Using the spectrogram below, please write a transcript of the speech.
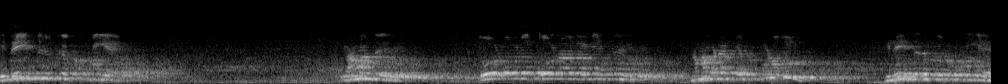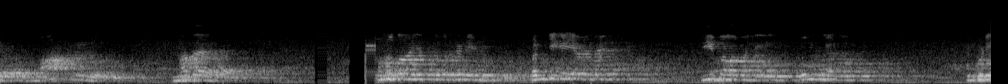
இணைந்திருக்கக்கூடிய நமது தோளோடு தோளாக இணைந்து நம்முடன் எப்பொழுதும் இணைந்திருக்கக்கூடிய மாற்று மத சமுதாயத்தவர்களின் பண்டிகையான தீபாவளி பொங்கல் இப்படி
